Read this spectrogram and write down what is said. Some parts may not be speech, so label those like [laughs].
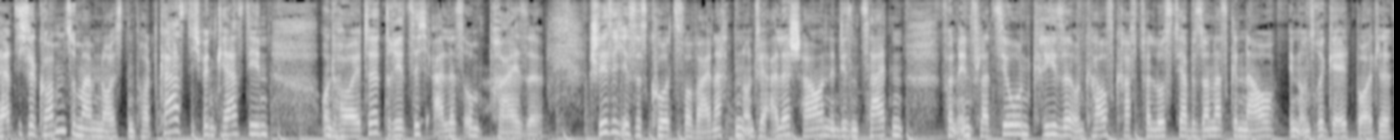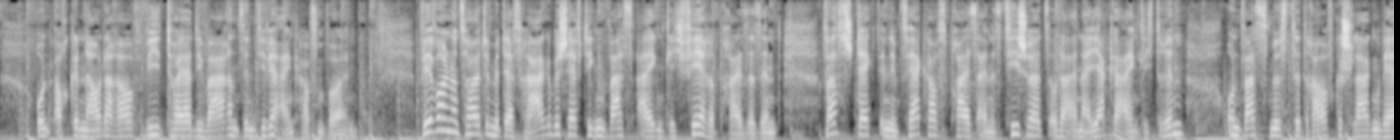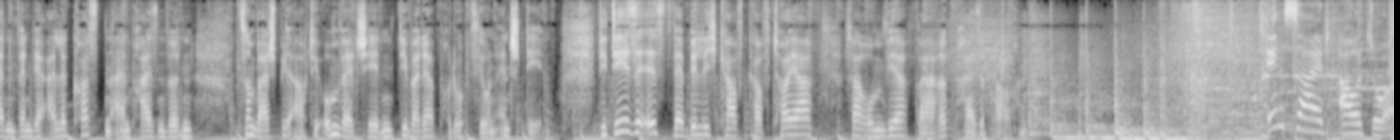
Herzlich willkommen zu meinem neuesten Podcast. Ich bin Kerstin und heute dreht sich alles um Preise. Schließlich ist es kurz vor Weihnachten und wir alle schauen in diesen Zeiten von Inflation, Krise und Kaufkraftverlust ja besonders genau in unsere Geldbeutel und auch genau darauf, wie teuer die Waren sind, die wir einkaufen wollen. Wir wollen uns heute mit der Frage beschäftigen, was eigentlich faire Preise sind. Was steckt in dem Verkaufspreis eines T-Shirts oder einer Jacke eigentlich drin? Und was müsste draufgeschlagen werden, wenn wir alle Kosten einpreisen würden? Zum Beispiel auch die Umweltschäden, die bei der Produktion entstehen. Die These ist, wer billig kauft, kauft teuer. Warum wir wahre Preise brauchen. Inside Outdoor.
